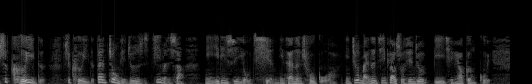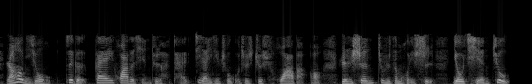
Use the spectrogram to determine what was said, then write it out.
是可以的，是可以的，但重点就是，基本上你一定是有钱，你才能出国啊！你就买那机票，首先就比以前要更贵，然后你就这个该花的钱，就是还既然已经出国，就是就是花吧，哦，人生就是这么回事，有钱就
